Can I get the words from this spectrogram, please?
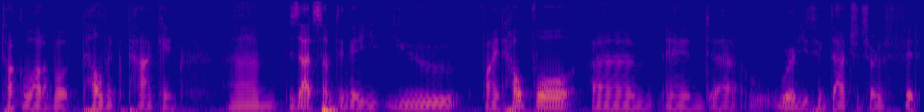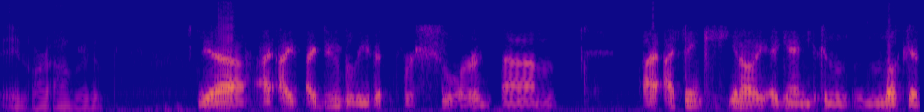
talk a lot about pelvic packing. Um, is that something that you, find helpful, um, and uh, where do you think that should sort of fit in our algorithm? Yeah, I, I, I do believe it for sure. Um, I, I think you know again you can look at,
